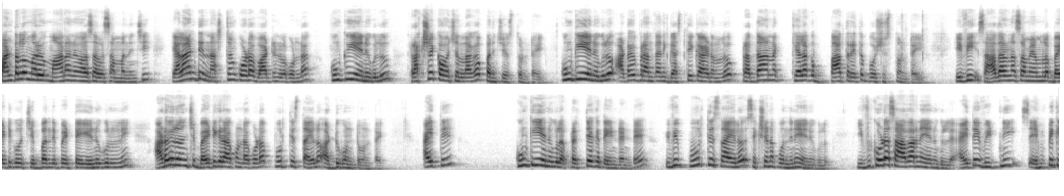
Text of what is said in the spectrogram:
పంటలు మరియు మానవ నివాసాలకు సంబంధించి ఎలాంటి నష్టం కూడా వాటిల్లకుండా కుంకి ఏనుగులు రక్ష కవచంలాగా పనిచేస్తుంటాయి. కుంకి ఏనుగులు అటవీ ప్రాంతానికి గస్తీ కాయడంలో ప్రధాన కీలక పాత్ర అయితే పోషిస్తుంటాయి. ఇవి సాధారణ సమయంలో బయటకు వచ్చి ఇబ్బంది పెట్టే ఏనుగుల్ని అడవిలోంచి బయటికి రాకుండా కూడా పూర్తి స్థాయిలో అడ్డుకుంటూ ఉంటాయి. అయితే కుంకి ఏనుగుల ప్రత్యేకత ఏంటంటే ఇవి పూర్తి స్థాయిలో శిక్షణ పొందిన ఏనుగులు. ఇవి కూడా సాధారణ ఏనుగులే. అయితే వీటిని ఎంపిక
